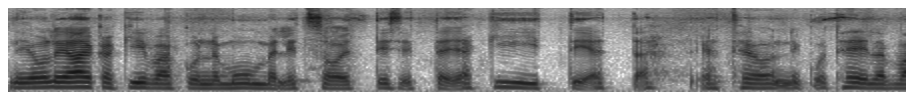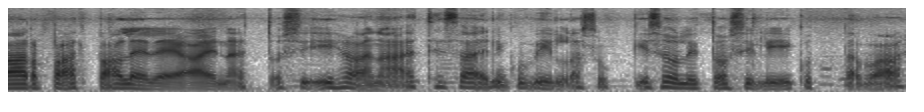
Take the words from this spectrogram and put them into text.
niin oli aika kiva, kun ne mummelit soitti sitten ja kiitti, että, että, he on, niin kuin, että heille varpaat palelee aina, että tosi ihanaa, että he sai niin kuin villasukki. Se oli tosi liikuttavaa.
